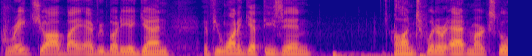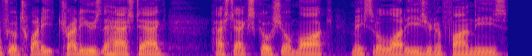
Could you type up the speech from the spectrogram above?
Great job by everybody again. If you want to get these in on Twitter at Mark Schofield, try to try to use the hashtag hashtag SchoShowMock. Makes it a lot easier to find these.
